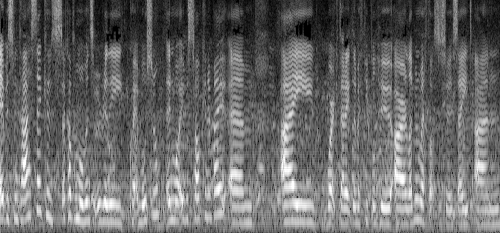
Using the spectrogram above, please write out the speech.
It was fantastic. It was a couple of moments that were really quite emotional in what he was talking about. Um, I work directly with people who are living with thoughts of suicide and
